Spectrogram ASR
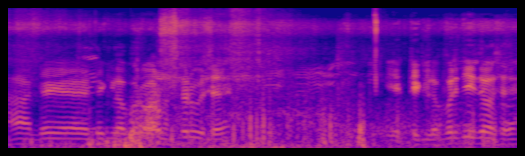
આ ઢીકલો ભરવાનો શરૂ છે. એક ઢીકલો ભરી દીધો છે.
